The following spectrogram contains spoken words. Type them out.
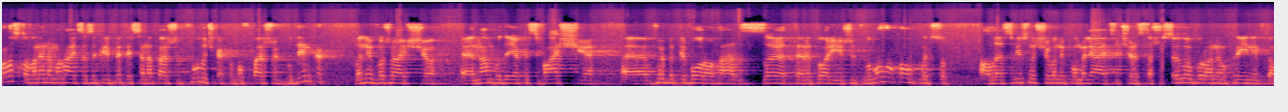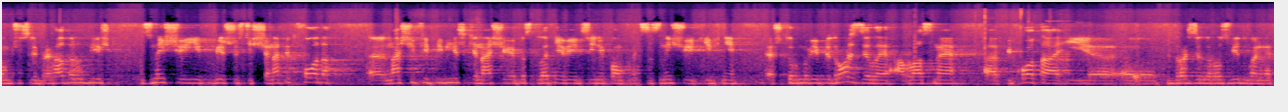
просто вони намагаються закріпитися на перших вуличках або в перших будинках. Вони вважають, що е, нам буде якось важче е, вибити ворога з території житлового комплексу. Але звісно, що вони помиляються через те, що сили оборони України, в тому числі бригада Рубіж, знищує їх в більшості ще на підходах. Е, Наші фіпівішки, наші безпілотні авіаційні комплекси знищують їхні штурмові підрозділи. А власне піхота і підрозділи розвідувальних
